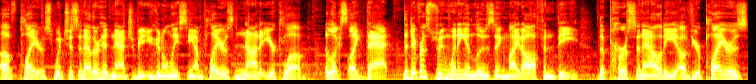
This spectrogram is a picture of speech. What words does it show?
of players, which is another hidden attribute you can only see on players not at your club. It looks like that. The difference between winning and losing might often be the personality of your players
